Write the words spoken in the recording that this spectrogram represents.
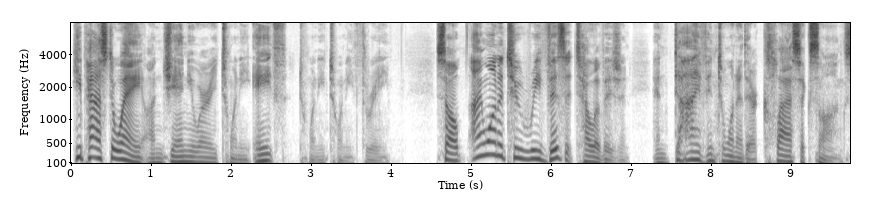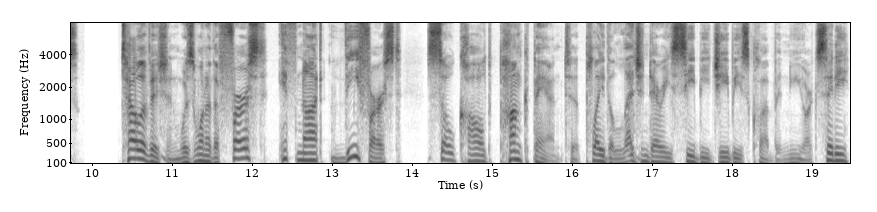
He passed away on January 28th, 2023. So I wanted to revisit television and dive into one of their classic songs. Television was one of the first, if not the first, so called punk band to play the legendary CBGB's Club in New York City,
